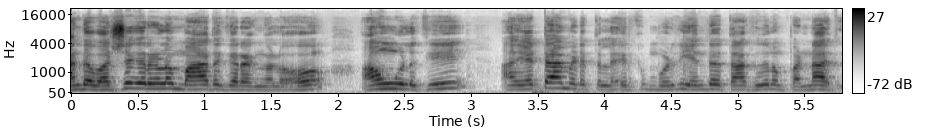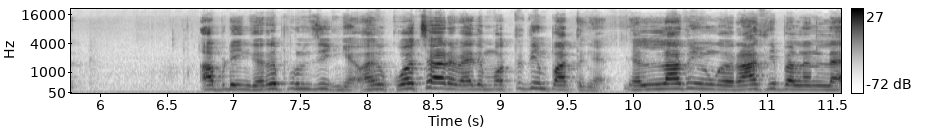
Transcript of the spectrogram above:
அந்த வருஷ கிரகங்களும் மாத கிரகங்களோ அவங்களுக்கு எட்டாம் இடத்துல இருக்கும் பொழுது எந்த தாக்குதலும் பண்ணாது. அப்படிங்கிறத புரிஞ்சுக்கிங்க. அது கோச்சார வேதை மொத்தத்தையும் பார்த்துங்க. எல்லாத்தையும் இவங்க ராசி பலனில்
